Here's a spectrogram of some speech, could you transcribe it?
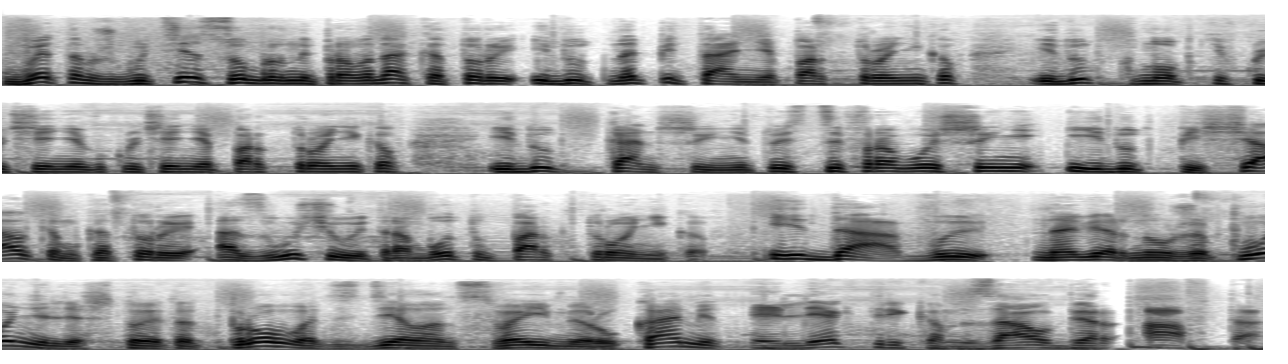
В этом жгуте собраны провода, которые идут на питание парктроников, идут кнопки включения-выключения парктроников, идут к коншине, то есть цифровой шине, и идут к пищалкам, которые озвучивают работу парктроников. И да, вы, наверное, уже поняли, что этот провод сделан своими руками электриком Zauber Auto.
